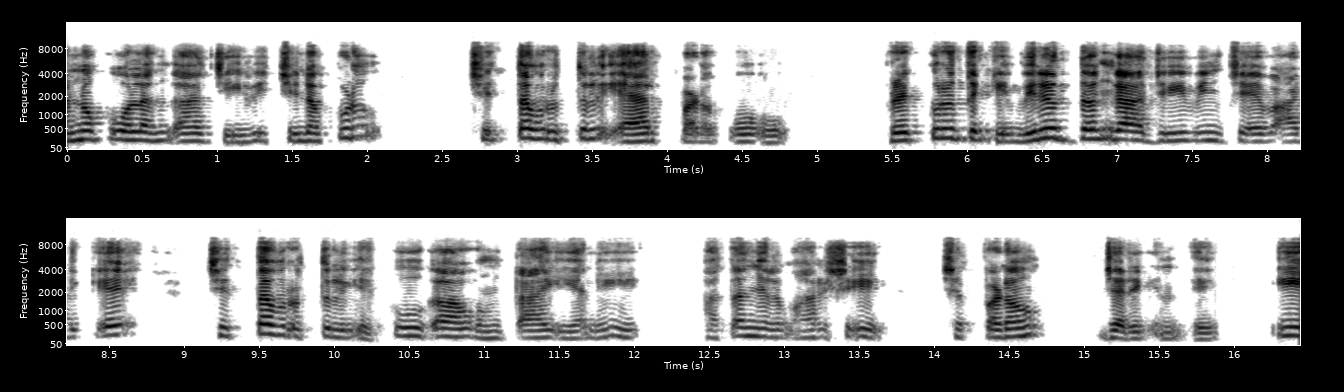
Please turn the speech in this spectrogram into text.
అనుకూలంగా జీవించినప్పుడు చిత్తవృత్తులు ఏర్పడవు. ప్రకృతికి విరుద్ధంగా జీవించే వాడికే చిత్తవృత్తులు ఎక్కువగా ఉంటాయి అని పతంజలి మహర్షి చెప్పడం జరిగింది. ఈ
